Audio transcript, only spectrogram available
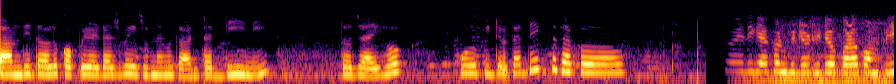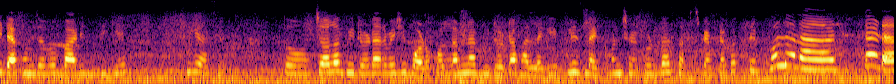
গান দিই তাহলে কপিরাইট আসবে এই জন্য আমি গানটা দিইনি। তো যাই হোক পুরো ভিডিওটা দেখতে থাকো। তো এদিকে এখন ভিডিও টিডিও করা কমপ্লিট এখন যাব বাড়ির দিকে ঠিক আছে? তো চলো ভিডিওটা আর বেশি বড় করলাম না ভিডিওটা ভালো লাগলে প্লিজ লাইক কমেন্ট শেয়ার করে দাও সাবস্ক্রাইবটা করতে ভুলো না। টাটা!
